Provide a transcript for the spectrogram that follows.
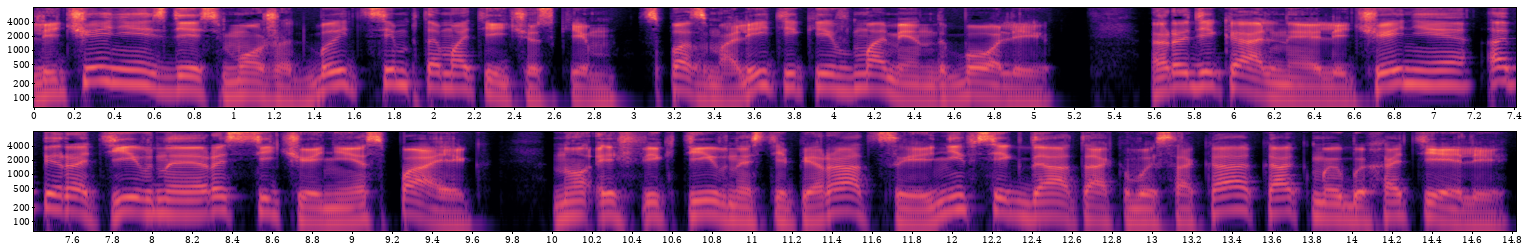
Лечение здесь может быть симптоматическим, спазмолитики в момент боли. Радикальное лечение – оперативное рассечение спаек – но эффективность операции не всегда так высока, как мы бы хотели.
